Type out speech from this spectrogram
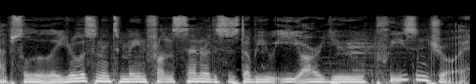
Absolutely. You're listening to Maine Front and Center. This is WERU. Please enjoy.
